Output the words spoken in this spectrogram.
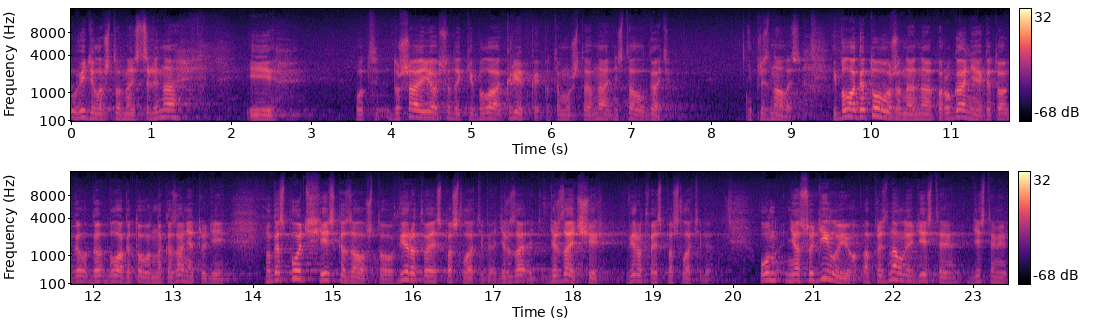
увидела, что она исцелена, и вот душа ее все-таки была крепкой, потому что она не стала лгать и призналась. И была готова уже на, на поругание, готова, была готова на наказание от людей. Но Господь ей сказал, что вера твоя спасла тебя, дерзай, дерзай черь вера твоя спасла тебя. Он не осудил ее, а признал ее действия, действиями,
